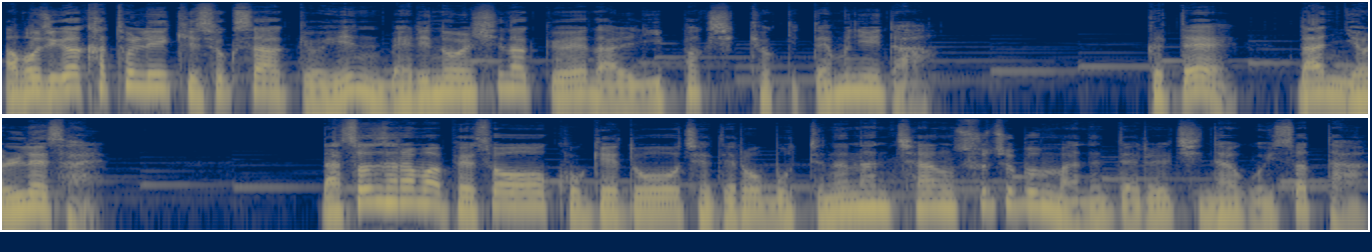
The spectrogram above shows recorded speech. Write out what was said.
아버지가 카톨릭 기숙사 학교인 메리놀 신학교에 날 입학시켰기 때문이다. 그때 난 14살. 낯선 사람 앞에서 고개도 제대로 못 드는 한창 수줍음 많은 때를 지나고 있었다.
